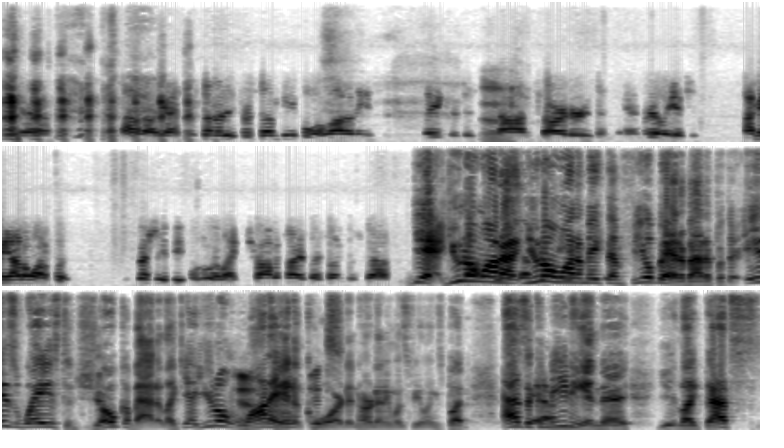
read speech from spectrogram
I don't know, guys. For some of the, for some people, a lot of these things are just Uh. non-starters, and and really, it's just. I mean, I don't want to put, especially people who are like traumatized by some of the stuff. Yeah, you don't want to. You don't want to make them feel bad about it, but there is ways to joke about it. Like, yeah, you don't Yeah, want to hit a chord and hurt anyone's feelings, but as a Yeah. comedian, they you like that's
